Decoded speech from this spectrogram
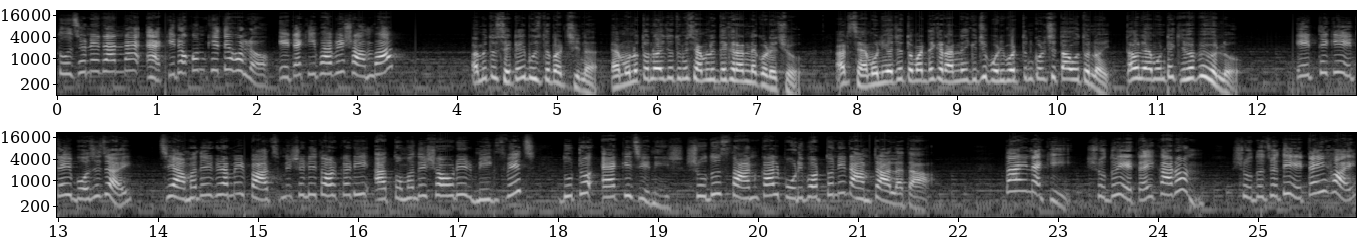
দুজনের রান্না একই রকম খেতে হলো। এটা কীভাবে সম্ভব? আমি তো সেটাই বুঝতে পারছি না। এমনও তো নয় যে তুমি শ্যামলির দেখে রান্না করেছ। আর শ্যামলিও যে তোমার দেখে রান্নায় কিছু পরিবর্তন করছে তাও তো নয়। তাহলে এমনটা কীভাবে হলো? এর থেকে এটাই বোঝা যায় যে আমাদের গ্রামের পাঁচ মিশালি তরকারি আর তোমাদের শহরের মিক্স ভেজ দুটো একই জিনিস। শুধু স্থানকাল পরিবর্তনের নামটা আলাদা। তাই নাকি? শুধু এটাই কারণ? শুধু যদি এটাই হয়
